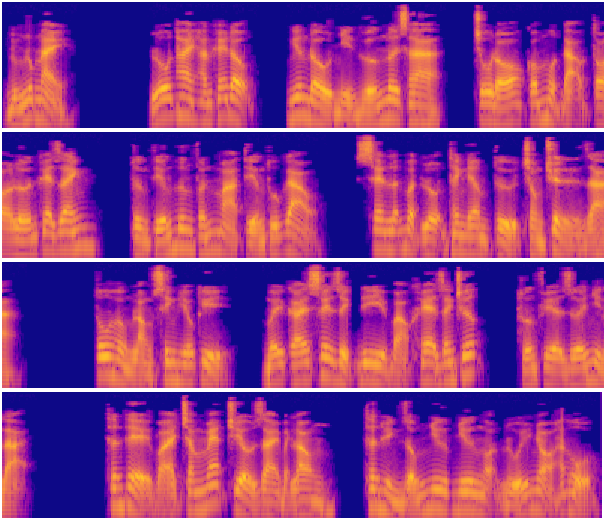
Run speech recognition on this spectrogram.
Đúng lúc này, lỗ thai hắn khẽ động, nghiêng đầu nhìn hướng nơi xa, chỗ đó có một đạo to lớn khe ránh từng tiếng hưng phấn mà tiếng thú gạo, xen lẫn vật lộn thanh âm từ trong truyền ra. Tô hồng lòng sinh hiếu kỳ, mấy cái xê dịch đi vào khe ránh trước, hướng phía dưới nhìn lại thân thể vài trăm mét chiều dài bạch long thân hình giống như như ngọn núi nhỏ hắc hổ.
